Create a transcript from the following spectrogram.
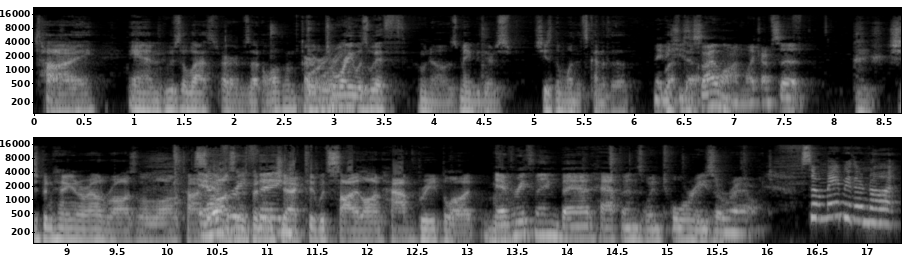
Tigh. And who's the last? Or was that all of them? Or Tory. Tory was with who knows? Maybe there's she's the one that's kind of the Maybe left she's a. Cylon, like I've said. She's been hanging around Roslin a long time. Everything- Roslin's been injected with Cylon half breed blood. Mm-hmm. Everything bad happens when Tory's around. So maybe they're not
